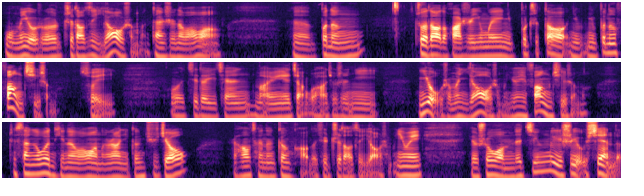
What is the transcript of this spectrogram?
我们有时候知道自己要什么，但是呢，往往嗯不能做到的话，是因为你不知道你你不能放弃什么。所以我记得以前马云也讲过哈，就是你你有什么，你要什么，愿意放弃什么，这三个问题呢，往往能让你更聚焦。然后才能更好的去知道自己要什么，因为有时候我们的精力是有限的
